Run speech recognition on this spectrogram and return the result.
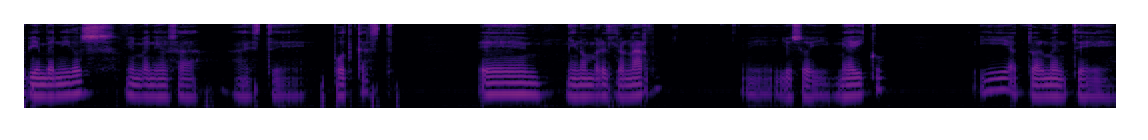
bienvenidos, bienvenidos a, este podcast. Eh, mi nombre es Leonardo, eh, yo soy médico y actualmente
